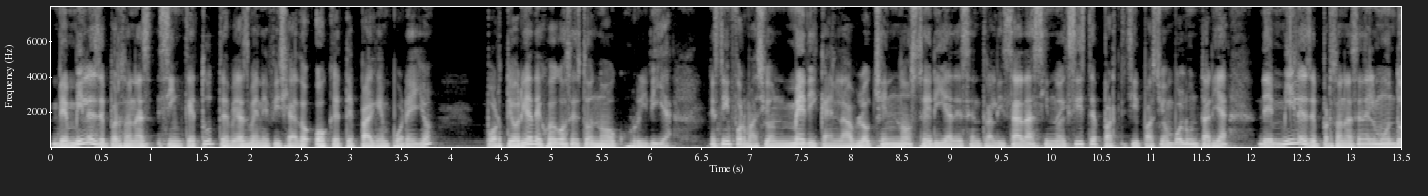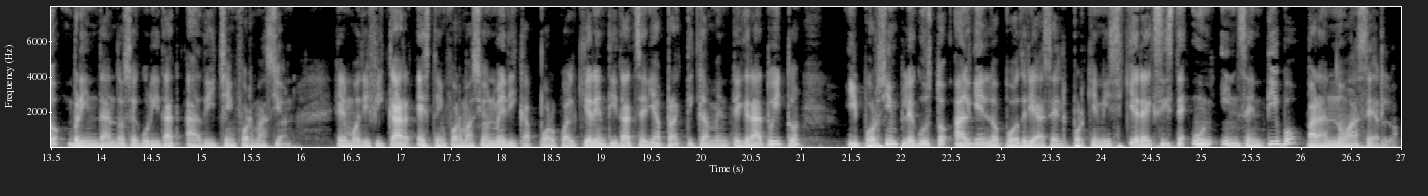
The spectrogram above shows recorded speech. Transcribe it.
de miles de personas sin que tú te veas beneficiado o que te paguen por ello? Por teoría de juegos esto no ocurriría. Esta información médica en la blockchain no sería descentralizada si no existe participación voluntaria de miles de personas en el mundo brindando seguridad a dicha información. El modificar esta información médica por cualquier entidad sería prácticamente gratuito y por simple gusto alguien lo podría hacer porque ni siquiera existe un incentivo para no hacerlo.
